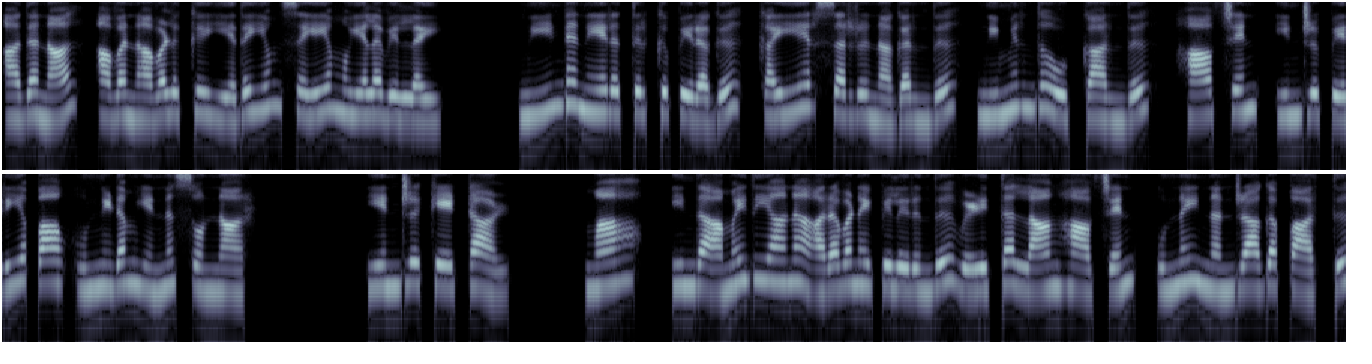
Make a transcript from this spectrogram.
அதனால் அவன் அவளுக்கு எதையும் செய்ய முயலவில்லை. நீண்ட நேரத்திற்கு பிறகு கையேர் சர்று நகர்ந்து நிமிர்ந்து உட்கார்ந்து ஹாப்சென் இன்று பெரியப்பா உன்னிடம் என்ன சொன்னார்? என்று கேட்டாள். மா இந்த அமைதியான அரவணைப்பிலிருந்து விழித்த லாங் ஹாப்சென் உன்னை நன்றாக பார்த்து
